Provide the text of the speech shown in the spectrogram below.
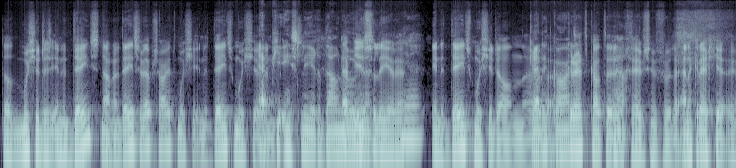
dat moest je dus in het Deens, naar een Deense website, moest je in het Deens moest je Appje een installeren, downloaden. appje installeren. Ja. In het Deens moest je dan eh Creditcard. creditcardgegevens Ja. invullen. En dan kreeg je eh,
